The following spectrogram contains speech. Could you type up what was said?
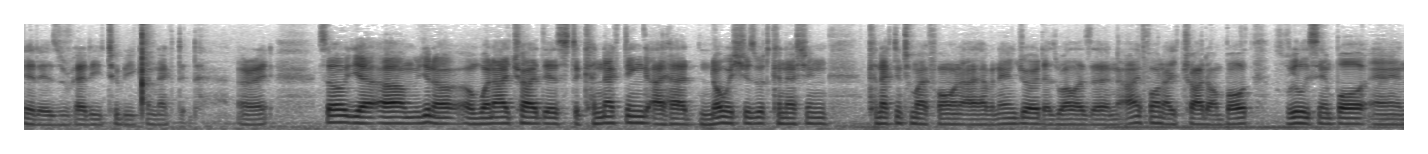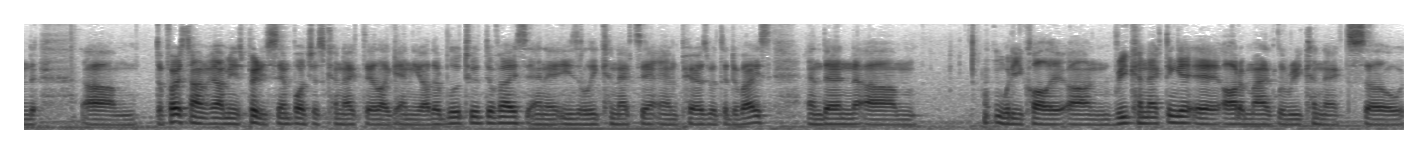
it is ready to be connected. All right. So yeah, um, you know, uh, when I tried this, the connecting, I had no issues with connection, connecting to my phone. I have an Android as well as an iPhone. I tried on both. It's really simple, and um, the first time, I mean, it's pretty simple. Just connect it like any other Bluetooth device, and it easily connects it and pairs with the device. And then, um, what do you call it? On reconnecting it, it automatically reconnects. So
